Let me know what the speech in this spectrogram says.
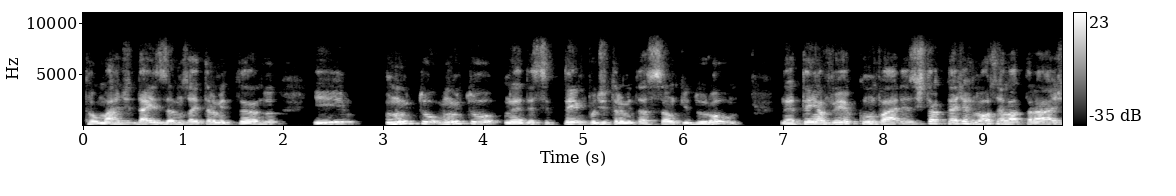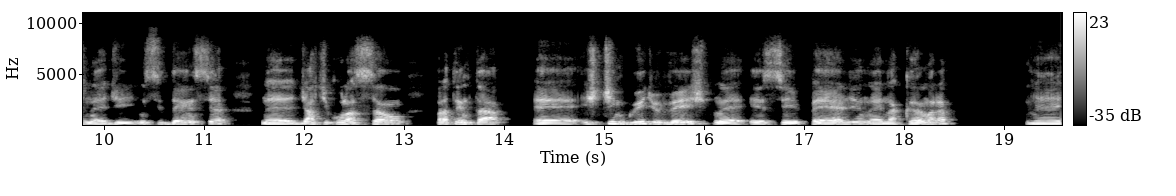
Então, mais de 10 anos aí tramitando, e muito, muito né, desse tempo de tramitação que durou né, tem a ver com várias estratégias nossas lá atrás, né, de incidência, né, de articulação, para tentar é, extinguir de vez né, esse PL né, na Câmara, é,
